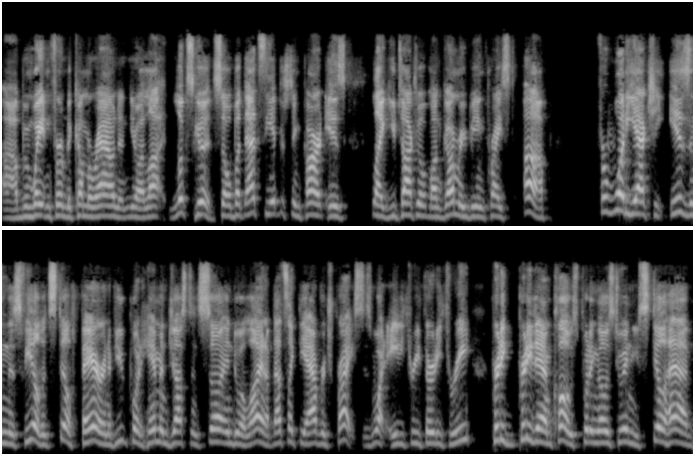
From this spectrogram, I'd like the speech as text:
Uh, I've been waiting for him to come around, and you know, a lot looks good. So, but that's the interesting part is like you talked about Montgomery being priced up for what he actually is in this field. It's still fair, and if you put him and Justin Suh into a lineup, that's like the average price is what 83 33, pretty pretty damn close. Putting those two in, you still have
